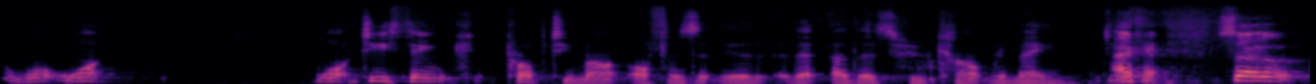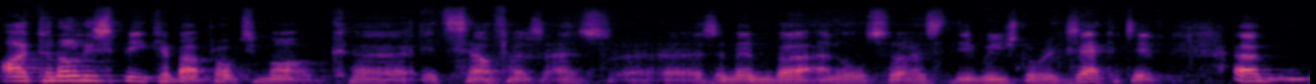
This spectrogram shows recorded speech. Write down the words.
what what what do you think Property Mark offers that the others who can't remain? Okay, so I can only speak about Property Mark uh, itself as as, uh, as a member and also as the regional executive. Um,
